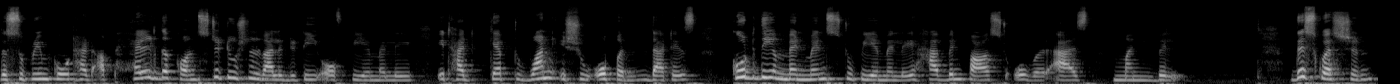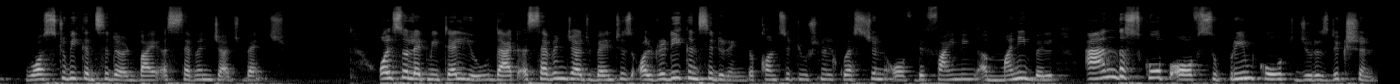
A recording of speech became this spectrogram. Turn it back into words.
the Supreme Court had upheld the constitutional validity of PMLA, it had kept one issue open that is, could the amendments to PMLA have been passed over as money bill? This question was to be considered by a seven judge bench. Also, let me tell you that a seven judge bench is already considering the constitutional question of defining a money bill and the scope of Supreme Court jurisdiction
